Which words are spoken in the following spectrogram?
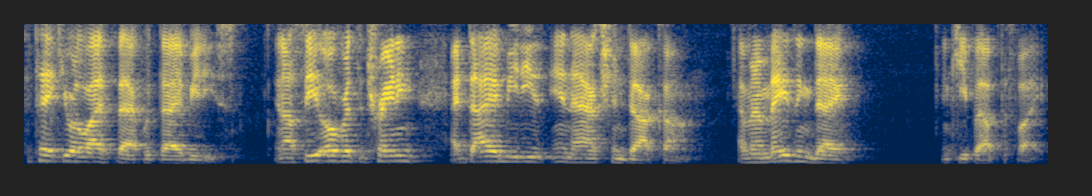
to take your life back with diabetes. And I'll see you over at the training at diabetesinaction.com. Have an amazing day and keep up the fight.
